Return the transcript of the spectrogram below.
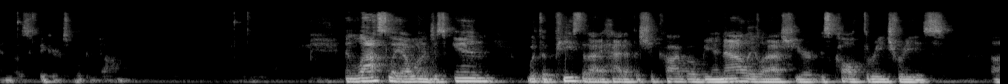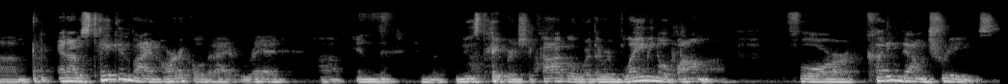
and those figures will be dominant. And lastly, I want to just end with a piece that I had at the Chicago Biennale last year. is called Three Trees. Um, and I was taken by an article that I had read uh, in, the, in the newspaper in Chicago where they were blaming Obama for cutting down trees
